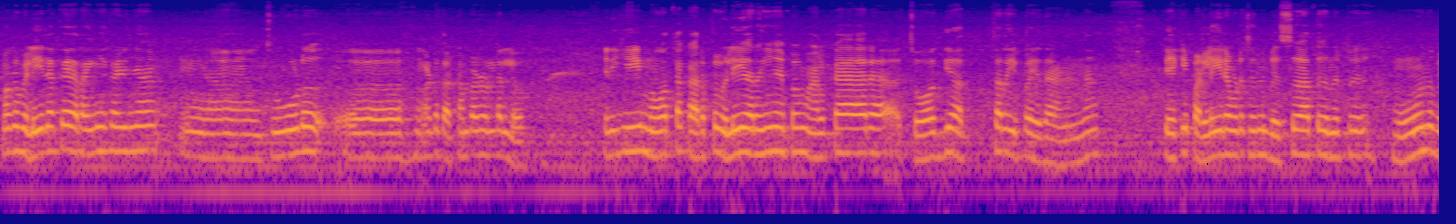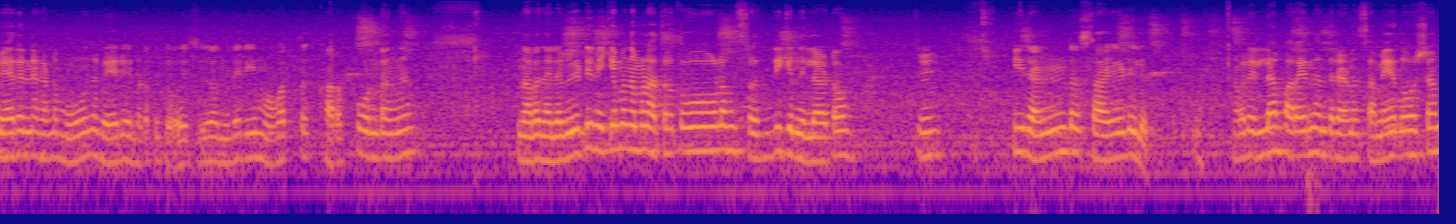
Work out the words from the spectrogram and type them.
നമുക്ക് വെളിയിലൊക്കെ ഇറങ്ങിക്കഴിഞ്ഞാൽ ചൂട് അങ്ങോട്ട് തട്ടുമ്പോഴുണ്ടല്ലോ. എനിക്ക് ഈ മുഖത്തെ കറുപ്പ് വെളിയിൽ ഇറങ്ങിയപ്പം ആൾക്കാരെ ചോദ്യം അത്ര ഇപ്പം ഇതാണ്. ഇന്ന് തേക്ക് പള്ളിയുടെ ചെന്ന് ബസ് കാത്ത് നിന്നിട്ട് മൂന്ന് പേരെന്നെ കണ്ട് മൂന്ന് പേരും എന്റെ അടുത്ത് ചോദിച്ചു എന്തൊരു ഈ മുഖത്ത് കറുപ്പ് ഉണ്ടെന്ന്? വീട്ടിൽ നിൽക്കുമ്പോൾ നമ്മൾ അത്രത്തോളം ശ്രദ്ധിക്കുന്നില്ല കേട്ടോ. ഈ രണ്ട് സൈഡിലും അവരെല്ലാം പറയുന്നത് എന്തിനാണ്? സമയദോഷം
